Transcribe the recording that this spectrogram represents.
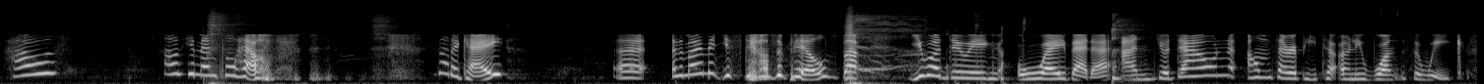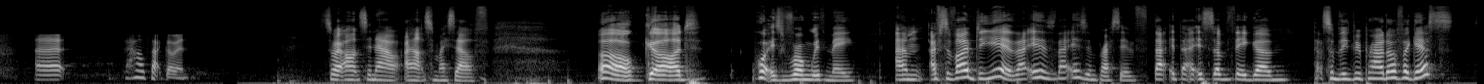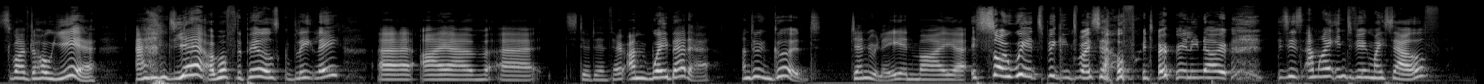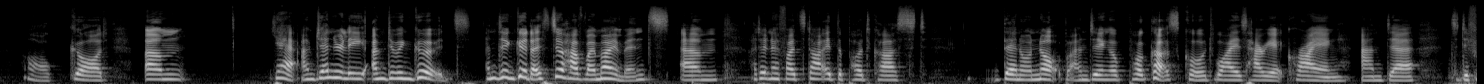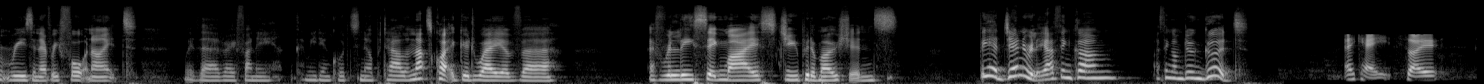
How's how's your mental health? Is that okay? Uh, at the moment, you're still on the pills, but you are doing way better, and you're down on therapy to only once a week. Uh, so how's that going? So I answer now. I answer myself. Oh God, what is wrong with me? Um, I've survived a year. That is that is impressive. That that is something. Um, that's something to be proud of, I guess. Survived a whole year, and yeah, I'm off the pills completely. Uh, I am uh, still doing therapy. I'm way better. I'm doing good generally in my. Uh, it's so weird speaking to myself. I don't really know. This is. Am I interviewing myself? Oh God. Um. Yeah, I'm generally I'm doing good. I'm doing good. I still have my moments. Um. I don't know if I'd started the podcast then or not, but I'm doing a podcast called "Why Is Harriet Crying?" and uh, it's a different reason every fortnight with a very funny comedian called Sunil Patel, and that's quite a good way of uh, of releasing my stupid emotions. But yeah, generally, I think um, I think I'm doing good. Okay, so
